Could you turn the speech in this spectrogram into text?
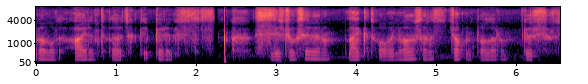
Sonra burada ayrıntılara tıklayıp görebilirsiniz. Sizleri çok seviyorum. Like atıp abone olursanız çok mutlu olurum. Görüşürüz.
